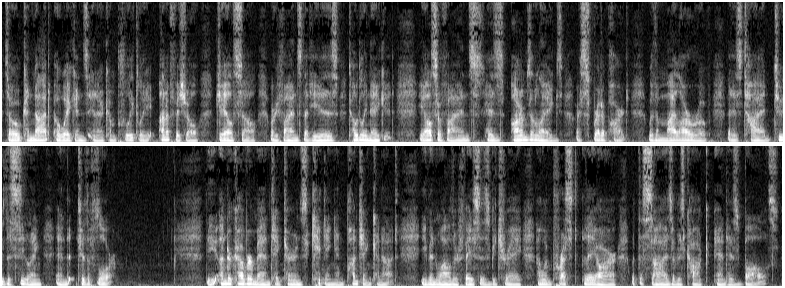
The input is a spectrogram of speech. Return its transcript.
So Kanat awakens in a completely unofficial jail cell where he finds that he is totally naked. He also finds his arms and legs are spread apart with a mylar rope that is tied to the ceiling and to the floor. The undercover men take turns kicking and punching Kanat, even while their faces betray how impressed they are with the size of his cock and his balls.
